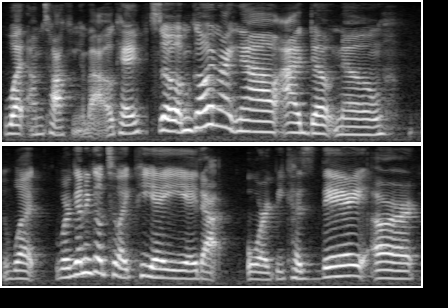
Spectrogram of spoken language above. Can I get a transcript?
what I'm talking about, okay? So I'm going right now. I don't know what we're going to go to like paea.org because they are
